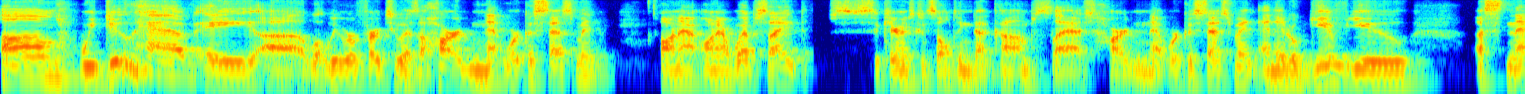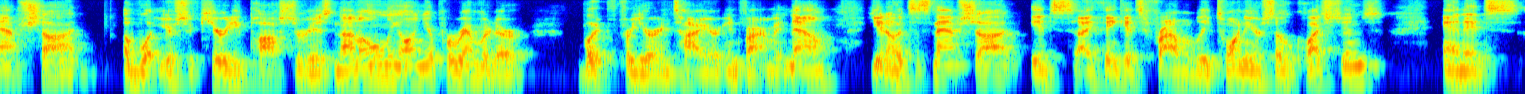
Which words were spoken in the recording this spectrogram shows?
Um, we do have a uh, what we refer to as a hard network assessment on our on our website, securanceconsulting.com slash hardened network assessment, and it'll give you a snapshot of what your security posture is, not only on your perimeter, but for your entire environment. Now, you know, it's a snapshot. It's I think it's probably 20 or so questions and it's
